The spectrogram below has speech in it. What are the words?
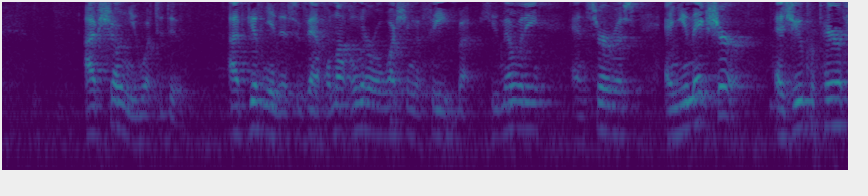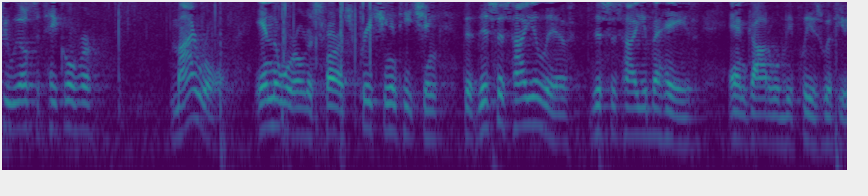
I've shown you what to do. I've given you this example, not literal washing of feet, but humility and service. And you make sure, as you prepare, if you will, to take over my role in the world as far as preaching and teaching, that this is how you live, this is how you behave, and God will be pleased with you.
